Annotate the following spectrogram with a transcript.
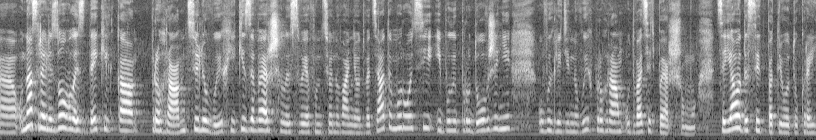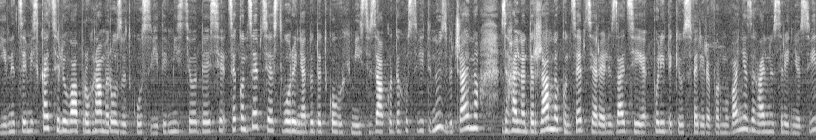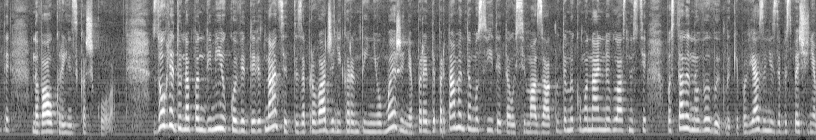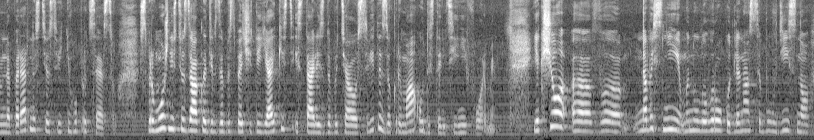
Е, У нас реалізовувалось декілька програм цільових, які завершили своє функціонування у 2020 році і були продовжені у вигляді нових програм у 2021. Це я Одесит Патріот України, це міська цільова програма розвитку освіти в місті Одесі, це концепція створення додаткових місць в закладах освіти. Ну і звичайно, загальнодержавна концепція реалізації політики у сфері реформування загальної середньої освіти Нова українська школа. З огляду на пандемію COVID-19 та запроваджені карантинні обмеження перед департаментом освіти та усіма закладами комунальної власності постали нові виклики, пов'язані з забезпеченням неперервності освітнього процесу, спроможністю закладів забезпечити якість і сталість здобуття освіти, зокрема у дистанційній формі. Якщо е, в навесні минулого року для нас це був дійсно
